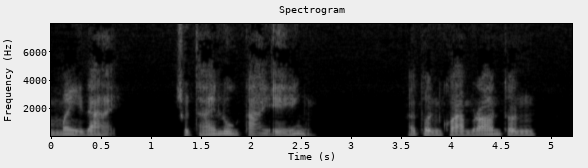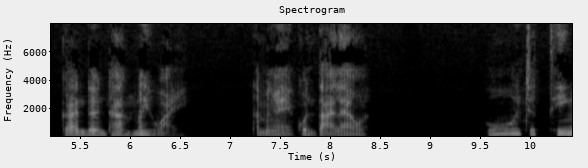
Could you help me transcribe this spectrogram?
ำไม่ได้ สุดท้ายลูกตายเอง แล้วทนความร้อนทนการเดินทางไม่ไหวทำยังไงคนตายแล้ว โอ้ยจะทิ้ง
